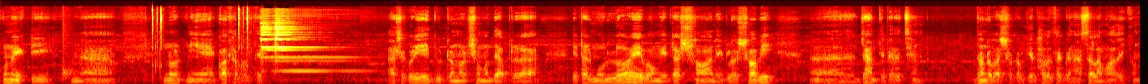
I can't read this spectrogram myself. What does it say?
কোনো একটি নোট নিয়ে কথা বলতে। আশা করি এই দুটো নোট সম্বন্ধে আপনারা এটার মূল্য এবং এটার সন এগুলো সবই জানতে পেরেছেন। ধন্যবাদ সকলকে ভালো থাকবেন। আসসালামু আলাইকুম।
